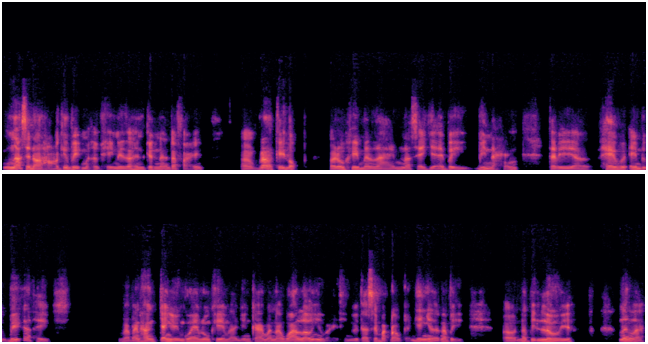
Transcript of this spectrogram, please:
nó sẽ đòi hỏi cái việc mà thực hiện design thinking nó nó phải uh, rất là kỷ luật. Và đôi khi mình làm nó sẽ dễ bị bị nản. Tại vì uh, theo em được biết á, thì và bản thân trải nghiệm của em luôn khi em làm những cái mà nó quá lớn như vậy thì người ta sẽ bắt đầu cảm giác như là nó bị uh, nó bị lười á. Nên là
